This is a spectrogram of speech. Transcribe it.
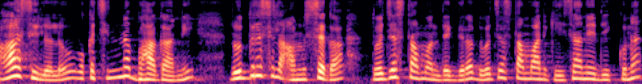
ఆ శిలలో ఒక చిన్న భాగాన్ని రుద్రశిల అంశగా ధ్వజస్తంభం దగ్గర ధ్వజస్తంభానికి ఈశాన్య దిక్కున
